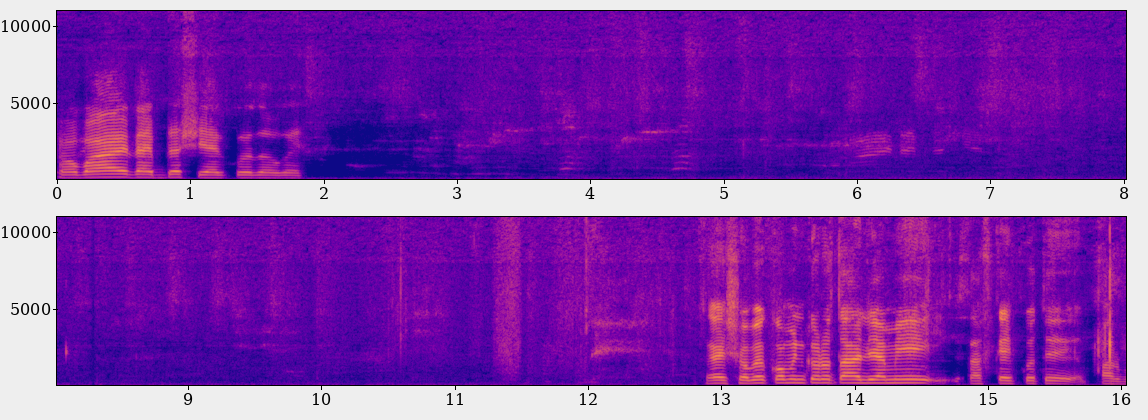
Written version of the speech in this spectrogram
সবাই লাইভটা শেয়ার করে দাও গাইস গাইস সবাই কমেন্ট করো তাহলে আমি সাবস্ক্রাইব করতে পারব।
